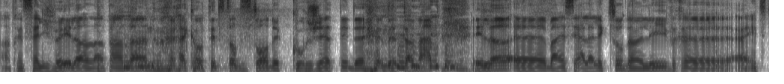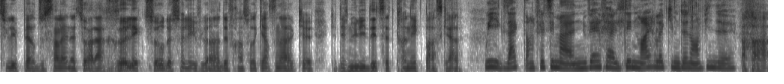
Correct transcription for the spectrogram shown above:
en train de saliver là, en l'entendant, nous raconter toutes sortes d'histoires de courgettes et de, de tomates. et là, euh, ben, c'est à la lecture d'un livre euh, intitulé Perdu sans la nature, à la relecture de ce livre-là hein, de François Cardinal que, que t'es venu l'idée de cette chronique, Pascal. Oui, exact. En fait, c'est ma nouvelle réalité de mère là, qui me donne envie de, Ah, ah.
